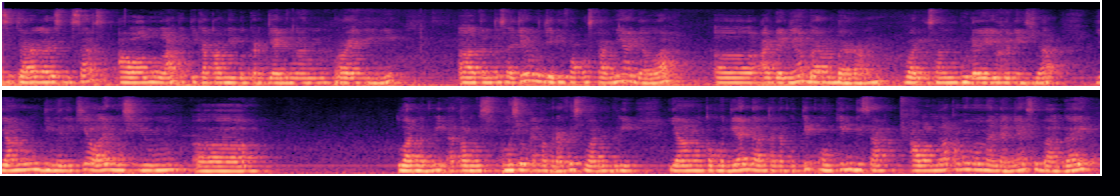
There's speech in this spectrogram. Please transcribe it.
secara garis besar awal mula ketika kami bekerja dengan proyek ini eh, tentu saja yang menjadi fokus kami adalah eh, adanya barang-barang warisan budaya Indonesia yang dimiliki oleh museum eh, luar negeri atau mus- museum etnografis luar negeri. Yang kemudian dalam tanda kutip mungkin bisa awal mula kami memandangnya sebagai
